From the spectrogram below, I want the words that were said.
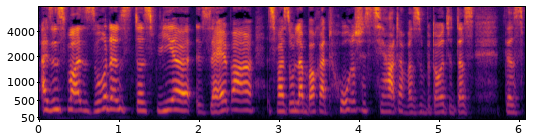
Also es war so, dass, dass wir selber, es war so laboratorisches Theater, was so bedeutet, dass, dass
